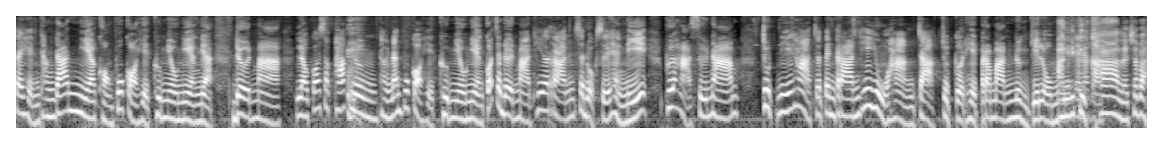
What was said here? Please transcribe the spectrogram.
จะเห็นทางด้านเมียของผู้ก่อเหตุคือเมียวเนียงเนี่ยเดินมา แล้วก็สักพักหนึ่งทางด้านผู้ก่อเหตุคือเมียวเนียง ก็จะเดินมาที่ร้านสะดวกซื้อแห่งนี้ เพื่อหาซื้อน้ำจุดนี้ค่ะ จะเป็นร้านที่อยู่ห่างจากจุดเกิดเหตุประมาณ 1 กิโลเมตรอันนี้คือเยะะฆ่าแล้วใช่ป่ะ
